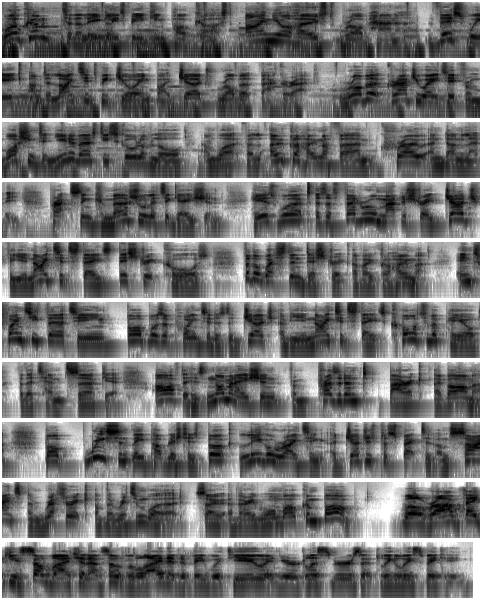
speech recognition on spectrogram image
Welcome to the Legally Speaking podcast. I'm your host, Rob Hanna. This week, I'm delighted to be joined by Judge Robert Bacharach. Robert graduated from Washington University School of Law and worked for Oklahoma firm Crowe and Dunlevy, practicing commercial litigation. He has worked as a federal magistrate judge for United States District Courts for the Western District of Oklahoma. In 2013, Bob was appointed as the judge of the United States Court of Appeal for the 10th Circuit after his nomination from President Barack Obama. Bob recently published his book, Legal Writing A Judge's Perspective on Science and Rhetoric of the Written Word. So, a very warm welcome, Bob. Well, Rob, thank you so much. And I'm so delighted to be with you and your listeners at Legally Speaking.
